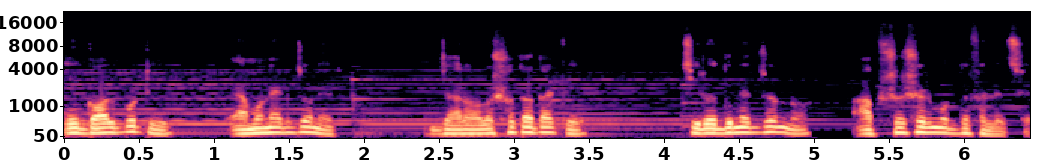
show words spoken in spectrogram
এই গল্পটি এমন একজনের যার অলসতা তাকে চিরদিনের জন্য আফসোসের মধ্যে ফেলেছে।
